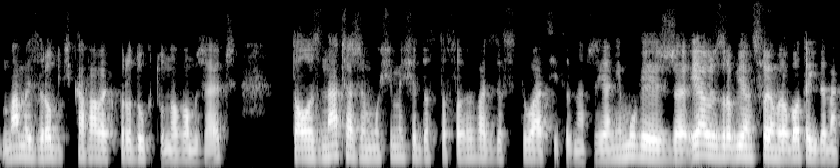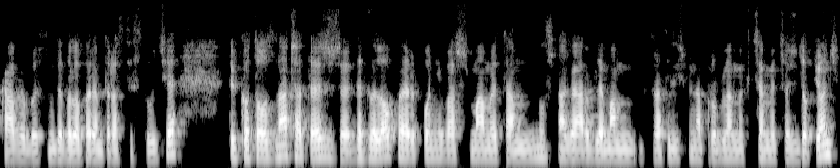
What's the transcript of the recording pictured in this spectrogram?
mamy zrobić kawałek produktu, nową rzecz, to oznacza, że musimy się dostosowywać do sytuacji. To znaczy, ja nie mówię, że ja już zrobiłem swoją robotę, idę na kawę, bo jestem deweloperem, teraz testujcie, tylko to oznacza też, że deweloper, ponieważ mamy tam nóż na gardle, mam, trafiliśmy na problemy, chcemy coś dopiąć,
